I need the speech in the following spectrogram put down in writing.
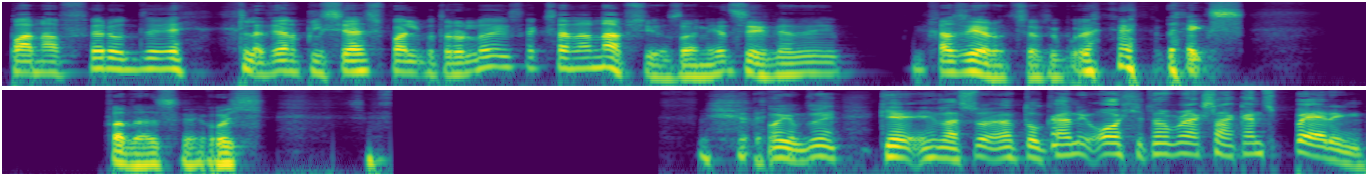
παναφέρονται. Δηλαδή, αν πλησιάσεις πάλι με το ρολόι, θα ξανανάψει η οθόνη. Έτσι. Δηλαδή, Χαζή ερώτηση αυτή που. Εντάξει. Φαντάζεσαι, όχι. όχι, και θα το κάνει, όχι, τώρα πρέπει να ξανακάνεις pairing.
